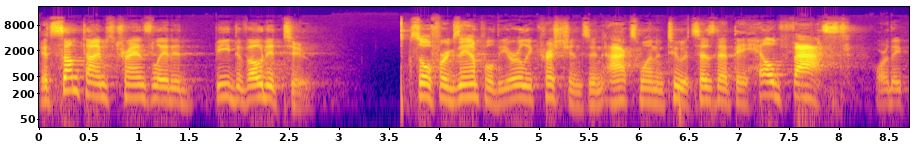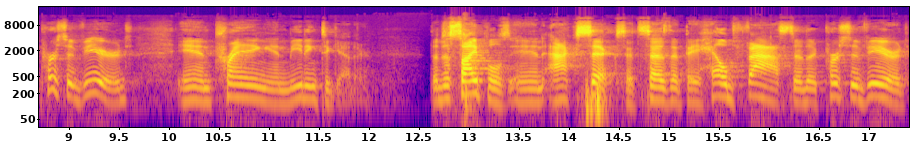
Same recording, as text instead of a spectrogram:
It's sometimes translated be devoted to. So, for example, the early Christians in Acts 1 and 2, it says that they held fast or they persevered in praying and meeting together. The disciples in Acts 6, it says that they held fast or they persevered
